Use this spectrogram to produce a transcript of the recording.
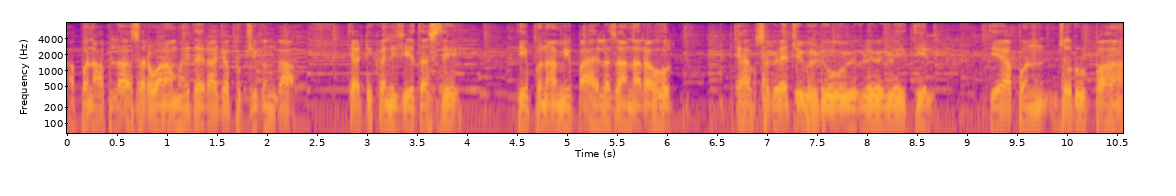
आपण आपला सर्वांना माहीत आहे राजापूरची गंगा त्या ठिकाणीच येत असते. ते पण आम्ही पाहायला जाणार आहोत. त्या सगळ्याचे व्हिडिओ वेगळे वेगळे येतील ते आपण जरूर पहा.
